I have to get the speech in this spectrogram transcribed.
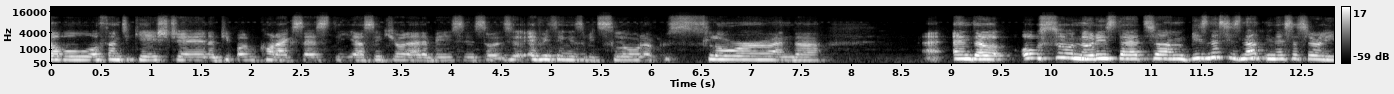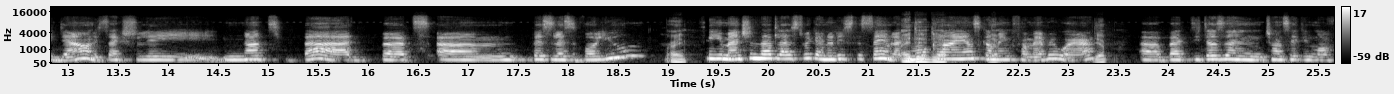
double authentication, and people who can't access the uh, secure databases. So everything is a bit slower, slower, and uh, and uh, also notice that um, business is not necessarily down. It's actually not bad, but um, there's less volume. Right. You mentioned that last week. I noticed the same. Like I more did, clients yep. coming yep. from everywhere. Yep uh, but it doesn't translate in more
